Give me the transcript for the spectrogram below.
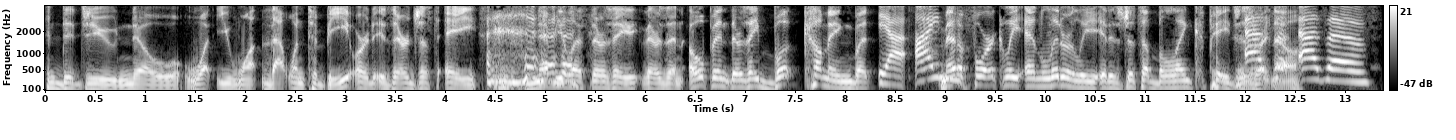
And did you know what you want that one to be, or is there just a nebulous? There's a there's an open there's a book coming, but Yeah, I knew- metaphorically and literally, it is just a blank pages right now. As of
